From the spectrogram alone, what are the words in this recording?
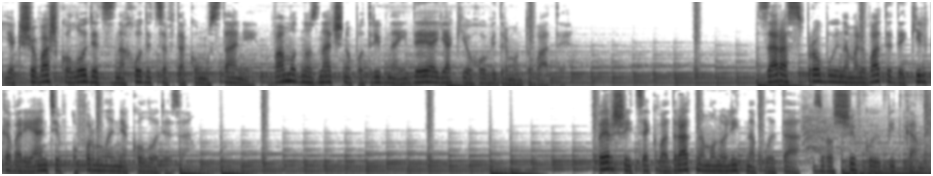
Якщо ваш колодязь знаходиться в такому стані, вам однозначно потрібна ідея, як його відремонтувати. Зараз спробую намалювати декілька варіантів оформлення колодязя. Перший це квадратна монолітна плита з розшивкою під камень.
